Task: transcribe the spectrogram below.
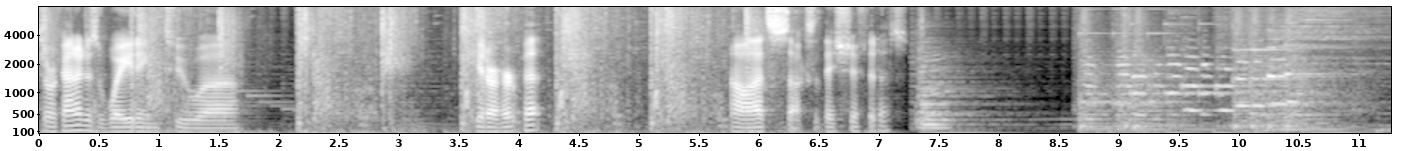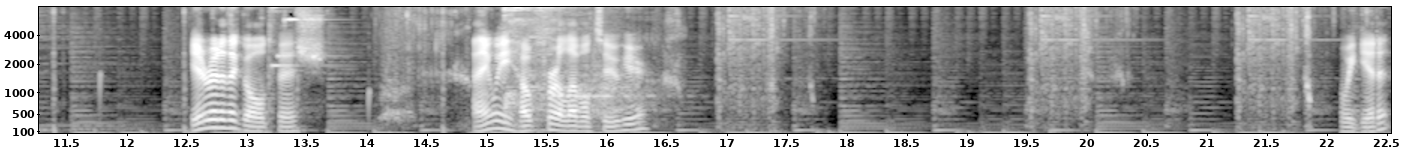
So we're kind of just waiting to uh, get our hurt pet. Oh, that sucks that they shifted us. Get rid of the goldfish. I think we hope for a level 2 here. We get it?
